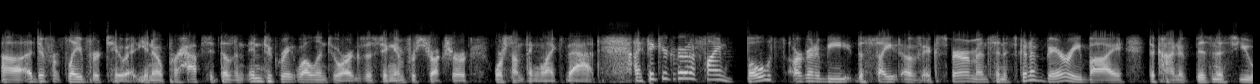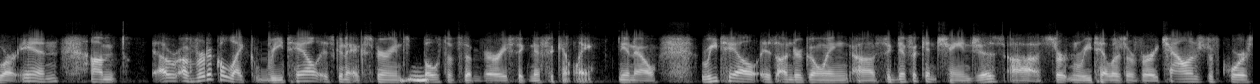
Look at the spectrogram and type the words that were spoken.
uh, a different flavor to it. You know, perhaps it doesn't integrate well into our existing infrastructure or something like that. I think you're going to find both are going to be the site of experiments, and it's going to vary by the kind of business you are in. Um, a, a vertical like retail is going to experience mm-hmm. both of them very significantly. You know, retail is undergoing uh, significant changes. Uh, certain retailers are very challenged, of course.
